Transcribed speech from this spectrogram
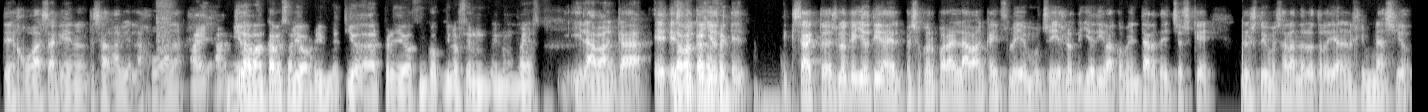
te juegas a que no te salga bien la jugada. a mí la banca me salió horrible, tío, de haber perdido 5 kilos en, un mes. Y la banca. E, es, lo que yo, Exacto, es lo que yo te iba, el peso corporal en la banca influye mucho y es lo que yo te iba a comentar, de hecho es que lo estuvimos hablando el otro día en el gimnasio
